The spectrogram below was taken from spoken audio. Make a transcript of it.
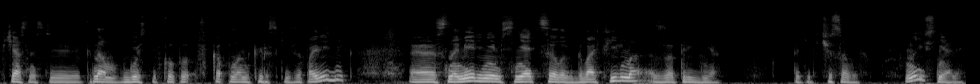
В частности, к нам в гости в Капланкырский заповедник – Э, с намерением снять целых два фильма за три дня, таких часовых. Ну и сняли.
